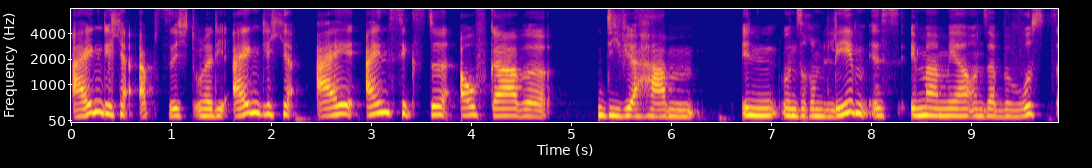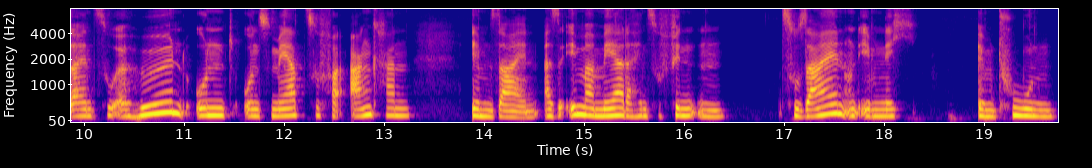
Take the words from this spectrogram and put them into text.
eigentliche Absicht oder die eigentliche einzigste Aufgabe, die wir haben in unserem Leben, ist immer mehr unser Bewusstsein zu erhöhen und uns mehr zu verankern im Sein. Also immer mehr dahin zu finden, zu sein und eben nicht im Tun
